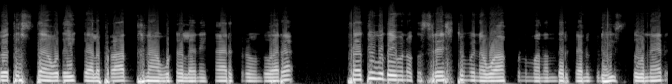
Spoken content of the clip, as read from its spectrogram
వ్యతస్థ ఉదయకాల ప్రార్థన ఊటలు అనే కార్యక్రమం ద్వారా ప్రతి ఉదయం ఒక శ్రేష్టమైన వాక్కును మనందరికీ అనుగ్రహిస్తూ ఉన్నాడు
